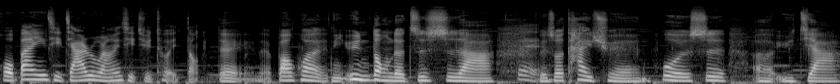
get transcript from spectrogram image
伙伴一起加入，然后一起去推动，对对，包括你运动的知识啊，对。比如，说泰拳或者是呃瑜伽，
